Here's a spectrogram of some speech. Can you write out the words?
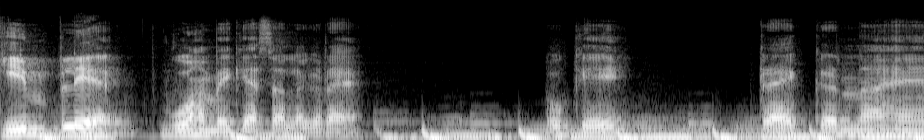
गेम प्ले है वो हमें कैसा लग रहा है। ओके ट्रैक करना है।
